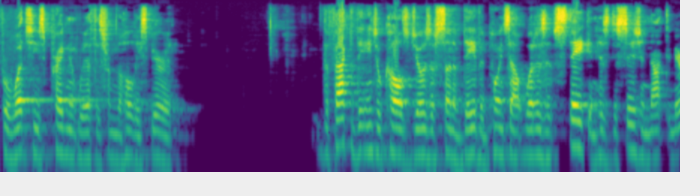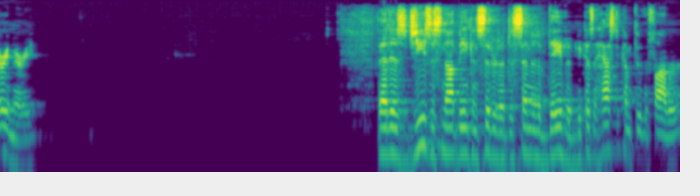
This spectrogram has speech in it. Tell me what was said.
For what she's pregnant with is from the Holy Spirit. The fact that the angel calls Joseph son of David points out what is at stake in his decision not to marry Mary. That is, Jesus not being considered a descendant of David because it has to come through the Father,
